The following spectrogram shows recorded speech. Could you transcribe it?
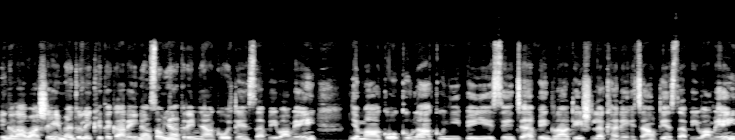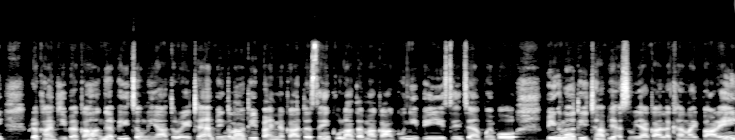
မင်္ဂလာပါရှင်မန္တလေးခေတ်သစ်ကနေနောက်ဆုံးရသတင်းများကိုတင်ဆက်ပေးပါမယ်မြန်မာကိုကုလအကူအညီပေးရေးစင်ချက်ဘင်္ဂလားဒေ့ရှ်လက်ခံတဲ့အကြောင်းတင်ဆက်ပေးပါမယ်ရခိုင်ပြည်ဘက်ကအငတ်ပြီးကြုံနေရသူတွေထံဘင်္ဂလားဒေ့ရှ်ပိုင်နကတဆင်ကုလသမဂ္ဂအကူအညီပေးရေးစင်ချက်ပွင့်ဖို့ဘင်္ဂလားဒေ့ရှ်ဂျာပြတ်အစိုးရကလက်ခံလိုက်ပါတယ်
